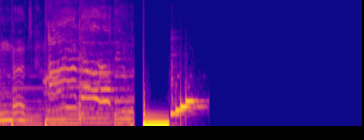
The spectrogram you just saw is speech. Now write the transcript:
much.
